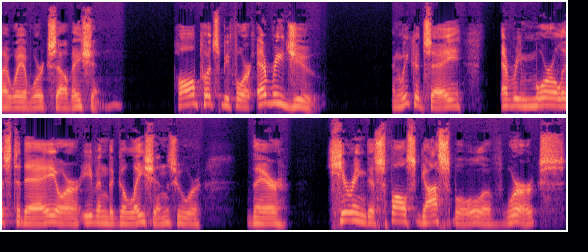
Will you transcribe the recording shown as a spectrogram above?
by way of work salvation. Paul puts before every Jew, and we could say every moralist today, or even the Galatians who were there hearing this false gospel of works,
